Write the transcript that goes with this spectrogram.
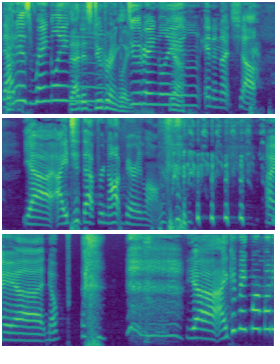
that But is wrangling. that is dude wrangling. Dude wrangling Yeah. in a nutshell. Yeah, I did that for not very long. I uh, nope. yeah, I could make more money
